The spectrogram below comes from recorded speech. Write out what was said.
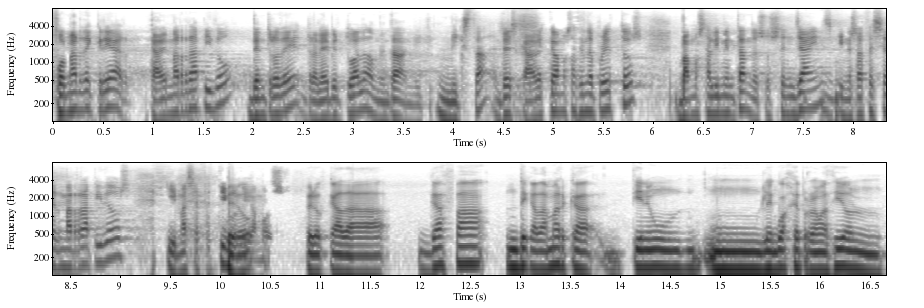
formas de crear cada vez más rápido dentro de realidad virtual aumentada mixta. Entonces, cada vez que vamos haciendo proyectos, vamos alimentando esos engines y nos hace ser más rápidos y más efectivos, digamos. Pero cada gafa de cada marca tiene un, lenguaje de programación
